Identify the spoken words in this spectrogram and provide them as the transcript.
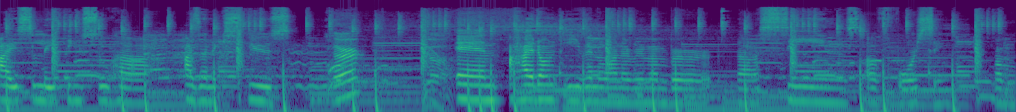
isolating Suha as an excuse either. And I don't even want to remember the scenes of forcing from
